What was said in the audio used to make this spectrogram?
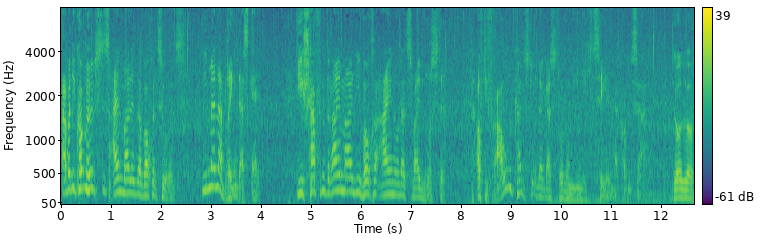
Aber die kommen höchstens einmal in der Woche zu uns. Die Männer bringen das Geld. Die schaffen dreimal die Woche ein oder zwei Würste. Auf die Frauen kannst du in der Gastronomie nicht zählen, Herr Kommissar. So, so.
